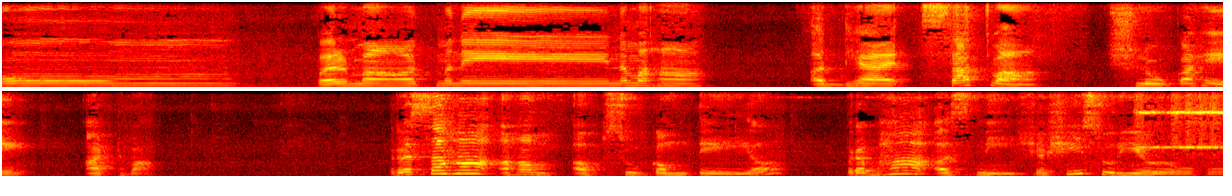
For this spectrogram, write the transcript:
ओम परमात्मने नमः. अध्याय सातवा श्लोक आहे आठवा. रसहा अहम अप्सु कौंतेय प्रभा अस्मि शशी सूर्योः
